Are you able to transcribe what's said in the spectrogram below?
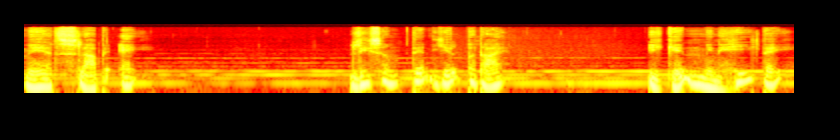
med at slappe af, ligesom den hjælper dig igennem en hel dag.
